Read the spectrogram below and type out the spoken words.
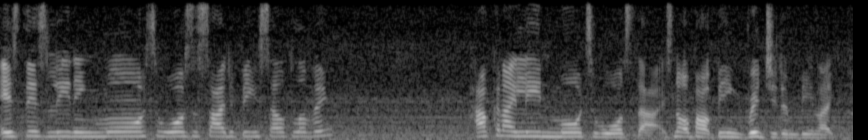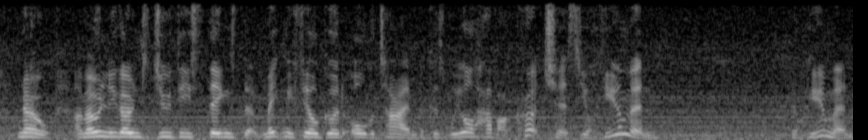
Is this leaning more towards the side of being self-loving? How can I lean more towards that? It's not about being rigid and being like, no, I'm only going to do these things that make me feel good all the time because we all have our crutches. You're human. You're human.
